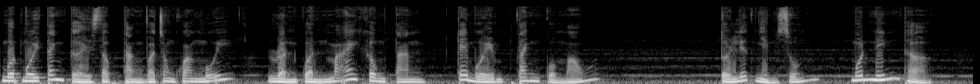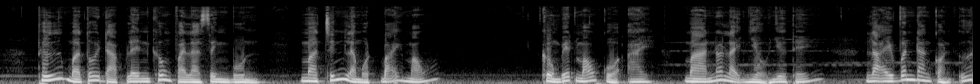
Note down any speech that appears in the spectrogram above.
Một mùi tanh tưởi sộc thẳng vào trong khoang mũi Luẩn quẩn mãi không tan Cái mùi tanh của máu. Tôi liếc nhìn xuống Muốn nín thở. Thứ mà tôi đạp lên không phải là sình bùn Mà chính là một bãi máu. Không biết máu của ai Mà nó lại nhiều như thế Lại vẫn đang còn ướt.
